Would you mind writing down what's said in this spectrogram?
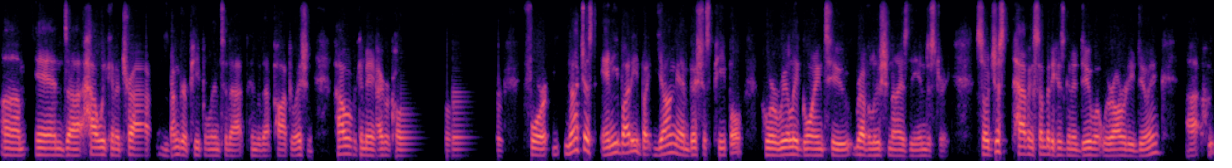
um, and uh, how we can attract younger people into that into that population. How we can make agriculture for not just anybody, but young, ambitious people who are really going to revolutionize the industry. So just having somebody who's going to do what we're already doing uh, who,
